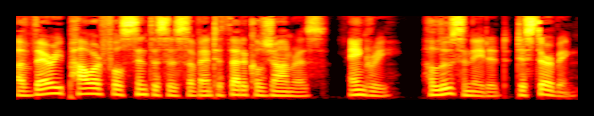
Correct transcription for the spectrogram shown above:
a very powerful synthesis of antithetical genres angry, hallucinated, disturbing.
